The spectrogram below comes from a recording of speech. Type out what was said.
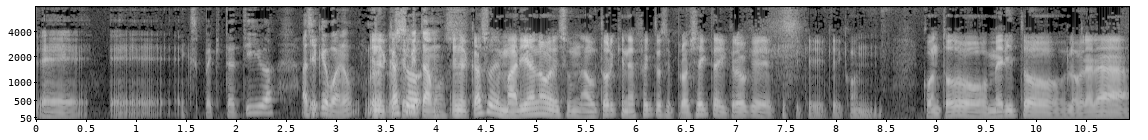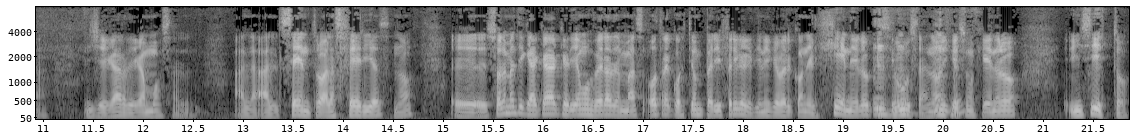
eh, eh, expectativa. Así que bueno, en el, caso, en el caso de Mariano es un autor que en efecto se proyecta y creo que, que, con, con, todo mérito logrará llegar, digamos, al, al, centro, a las ferias, ¿no? Eh, solamente que acá queríamos ver además otra cuestión periférica que tiene que ver con el género que se usa, ¿no? Y que es un género, insisto,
